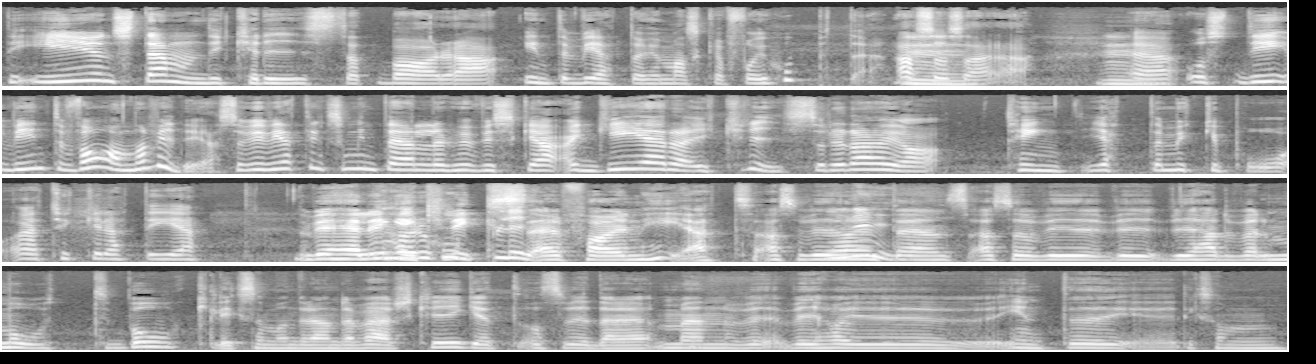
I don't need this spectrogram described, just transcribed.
Det är ju en ständig kris att bara inte veta hur man ska få ihop det. Alltså Mm. så här, Mm. eh, och det, vi är inte vana vid det, så vi vet liksom inte heller hur vi ska agera i kris. Och det där har jag tänkt jättemycket på och jag tycker att det är Vi har heller hör ingen krigserfarenhet. Alltså vi har Nej. inte ens, alltså vi, vi, vi hade väl motbok liksom under andra världskriget och så vidare. Men vi, vi har ju inte liksom,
